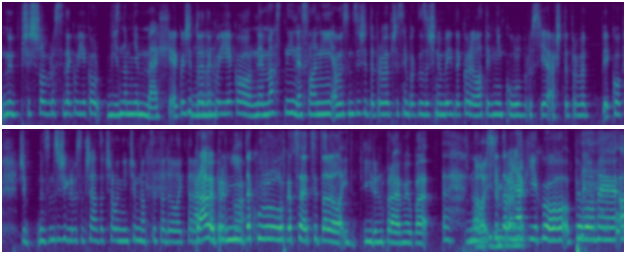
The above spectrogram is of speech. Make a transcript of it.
mi přišlo prostě takový jako významně mech, jako, že to je takový jako nemastný, neslaný a myslím si, že teprve přesně pak to začne být jako relativně cool, prostě až teprve jako, že myslím si, že kdyby se třeba začalo něčem na Citadele, která Právě první taková, ta cool lokace je Citadela, Eden Prime je úplně, eh, no, Ale prostě Eden tady Prime je- nějaký jako pilony a,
